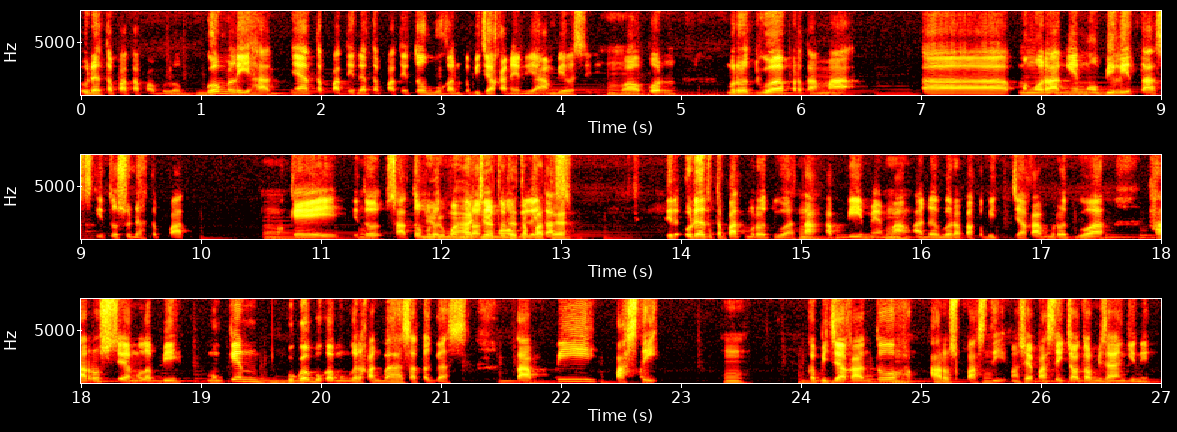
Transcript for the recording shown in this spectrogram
udah tepat apa belum gue melihatnya tepat tidak tepat itu bukan kebijakan yang diambil sih hmm. walaupun menurut gue pertama uh, mengurangi mobilitas itu sudah tepat hmm. oke okay? itu hmm. satu menurut mengurangi mobilitas ya? udah tepat menurut gua. Hmm. Tapi memang hmm. ada beberapa kebijakan menurut gua harus yang lebih mungkin gua bukan menggunakan bahasa tegas, tapi pasti. Hmm kebijakan tuh harus pasti. Maksudnya pasti. Contoh misalnya gini,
